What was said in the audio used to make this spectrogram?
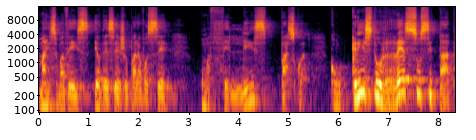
Mais uma vez eu desejo para você uma feliz Páscoa com Cristo ressuscitado.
